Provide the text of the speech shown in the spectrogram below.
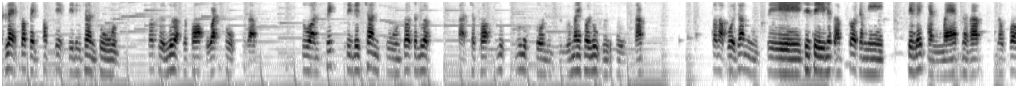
บแรกก็เป็น Object Selection Tool ก็คือเลือกเฉพาะวัตถุนะครับ ส่วน Quick Selection Tool ก็จะเลือกตัดเฉพาะรูปรูปตนหรือไม่ก็รูปอื่นๆครับ สำหรับเวอร์ชัน CC นะครับ ก็จะมี Select and Match นะครับ แล้วก็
